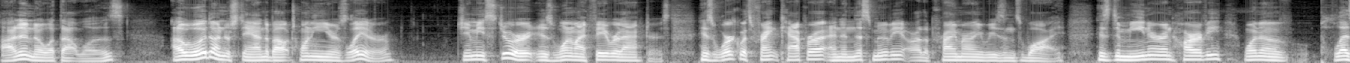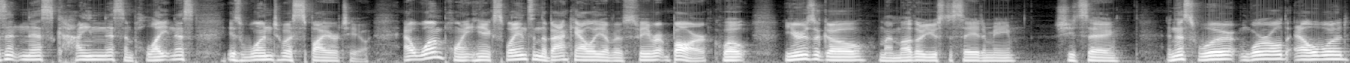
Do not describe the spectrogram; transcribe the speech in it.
I didn't know what that was. I would understand about 20 years later. Jimmy Stewart is one of my favorite actors. His work with Frank Capra and in this movie are the primary reasons why. His demeanor in Harvey, one of pleasantness, kindness, and politeness, is one to aspire to. At one point, he explains in the back alley of his favorite bar, quote, Years ago, my mother used to say to me, she'd say, In this wor- world, Elwood,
